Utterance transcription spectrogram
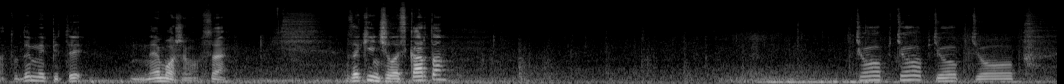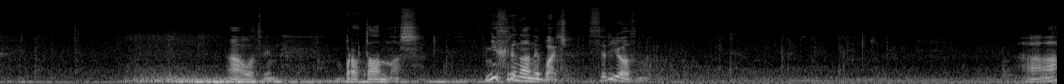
А туди ми піти не можемо. Все. Закінчилась карта. Тьоп, тьоп, тьоп, тьоп. А, от він. Братан наш. Ніхрена не бачу. Серйозно. А?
